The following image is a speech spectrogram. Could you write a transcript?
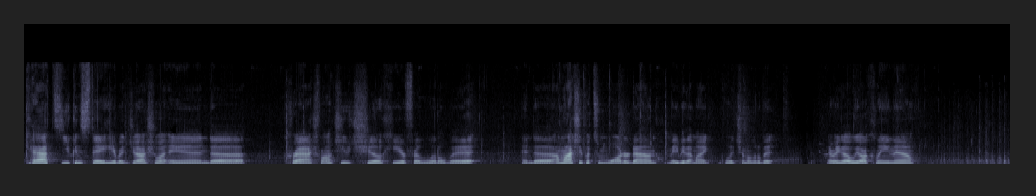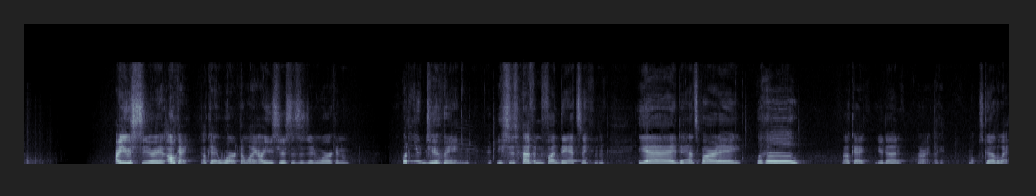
cats, you can stay here, but Joshua and uh, Crash, why don't you chill here for a little bit? And uh, I'm gonna actually put some water down. Maybe that might glitch him a little bit. There we go. We all clean now. Are you serious? Okay, okay, it worked. I'm like, are you serious? This didn't work. And what are you doing? You just having fun dancing? Yay, dance party! Woohoo! Okay, you're done. All right. Okay, well, let's go the other way.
